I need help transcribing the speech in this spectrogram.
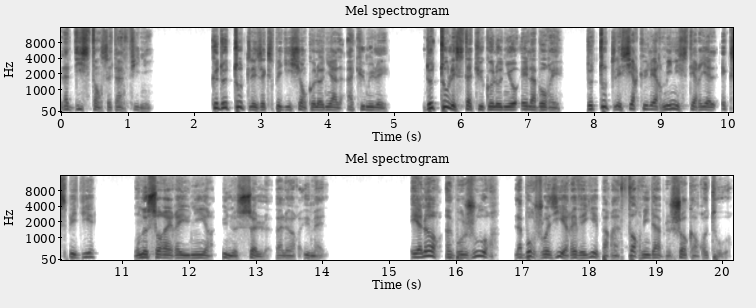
la distance est infinie, que de toutes les expéditions coloniales accumulées, de tous les statuts coloniaux élaborés, de toutes les circulaires ministériels expédiés, on ne saurait réunir une seule valeur humaine. Et alors, un beau jour, la bourgeoisie est réveillée par un formidable choc en retour.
